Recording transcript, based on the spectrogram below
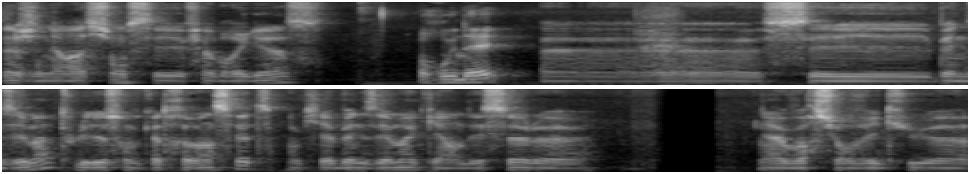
sa génération, c'est Fabregas, Rooney, Euh, c'est Benzema, tous les deux sont de 87, donc il y a Benzema qui est un des seuls euh, à avoir survécu euh,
